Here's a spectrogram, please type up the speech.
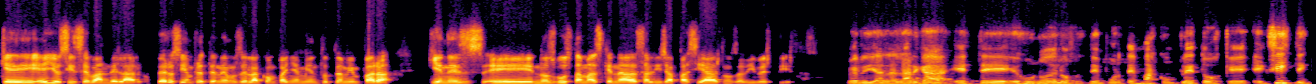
que ellos sí se van de largo, pero siempre tenemos el acompañamiento también para quienes eh, nos gusta más que nada salir a pasearnos, a divertirnos. Bueno, y a la larga este es uno de los deportes más completos que existen.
